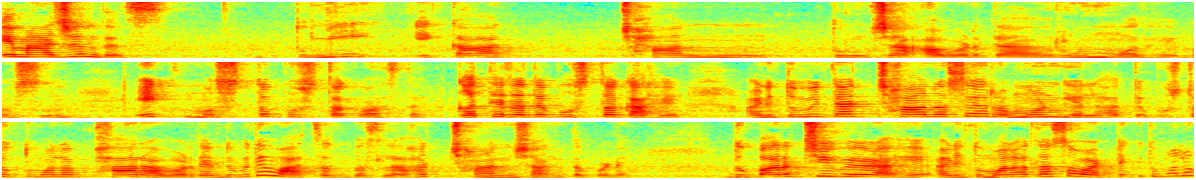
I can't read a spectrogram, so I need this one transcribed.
इमॅजिन दिस तुम्ही एका छान तुमच्या आवडत्या रूममध्ये बसून एक मस्त पुस्तक वाचताय. कथेचं ते पुस्तक आहे आणि तुम्ही त्यात छान असे रमून गेला आहात ते पुस्तक तुम्हाला फार आवडते आणि तुम्ही ते वाचत बसला. आहात छान शांतपणे. दुपारची वेळ आहे आणि तुम्हाला आता असं वाटतं की तुम्हाला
